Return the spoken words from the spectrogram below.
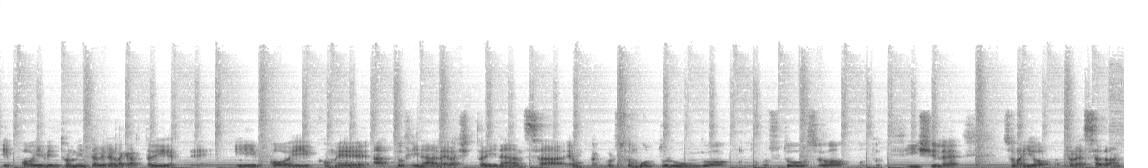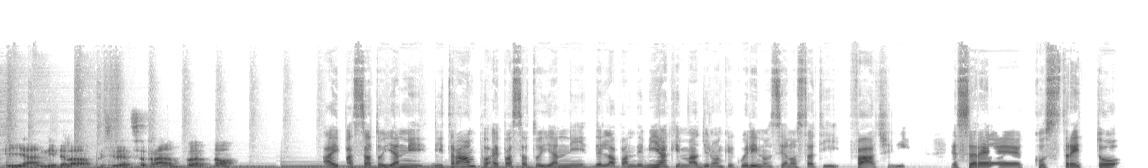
e poi eventualmente avere la carta verde e poi come atto finale la cittadinanza è un percorso molto lungo, molto costoso, molto difficile. Insomma, io ho attraversato anche gli anni della presidenza Trump, no? Hai passato gli anni di Trump, hai passato gli anni della pandemia, che immagino anche quelli non siano stati facili essere costretto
